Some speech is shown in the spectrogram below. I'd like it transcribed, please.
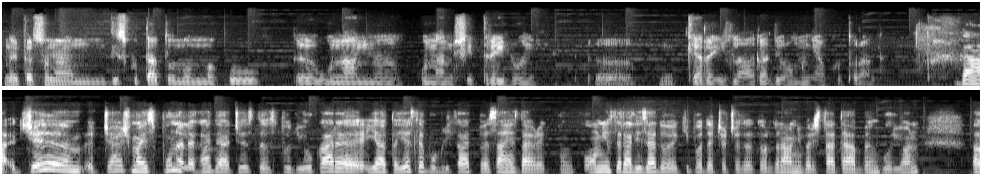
noi personal am discutat-o în urmă cu uh, un an, un an și trei luni, uh, chiar aici la Radio România Cultural. Da, ce, ce aș mai spune legat de acest studiu, care, iată, este publicat pe sciencedirect.com, este realizat de o echipă de cercetători de la Universitatea Ben Gurion, uh,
